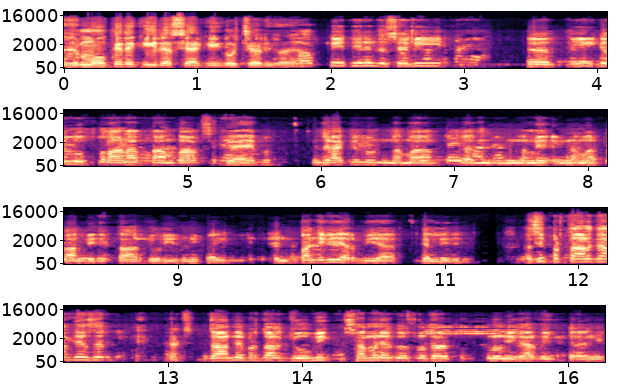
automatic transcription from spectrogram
ਅੱਛਾ, ਮੌਕੇ ਤੇ ਕੀ ਦੱਸਿਆ ਕੀ ਕੁਝ ਚੋਰੀ ਹੋਇਆ? ਮੌਕੇ ਤੇ ਇਹਨੇ ਦੱਸਿਆ ਵੀ ਅਹ, 30 ਕਿਲੋ ਪੁਰਾਣਾ ਤਾਂਬਾ ਸਕ੍ਰੈਪ 50 ਕਿਲੋ ਨਵਾਂ ਅਹ, ਨਵੇਂ ਨਵਾਂ ਤਾਂਬੇ ਦੀ ਤਾਰ ਚੋਰੀ ਹੋਣੀ ਪਈ। 5000 ਰੁਪਇਆ ਗੱਲੇ ਦੇ। ਵਿੱਚ। ਅਸੀਂ ਪੜਤਾਲ ਕਰਦੇ ਹਾਂ ਸਰ। ਦਾਨੇ ਪੜਤਾਲ ਜੋ ਵੀ ਸਾਹਮਣੇ ਆਊਗਾ ਉਸ ਦਾ ਕਾਨੂੰਨੀ ਕਾਰਵਾਈ ਕਰਾਂਗੇ।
